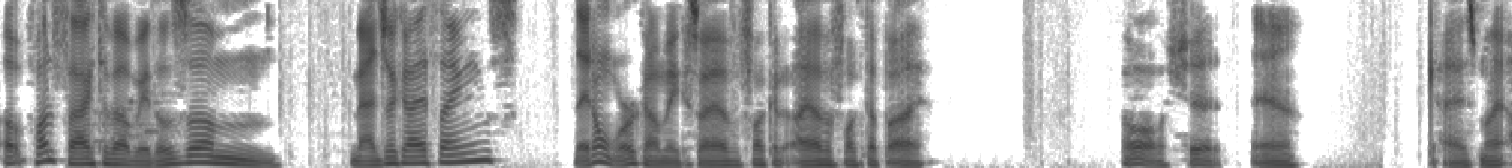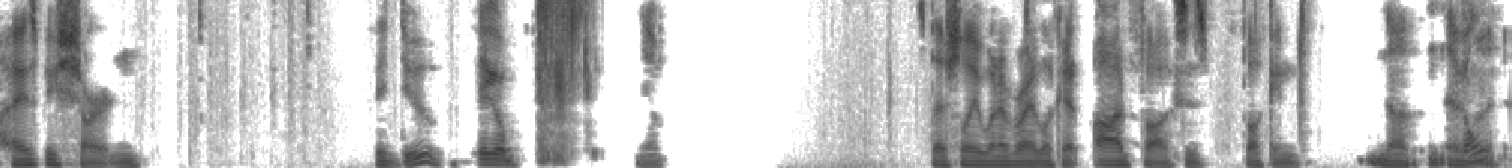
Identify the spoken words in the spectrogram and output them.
oh, fun fact about me: those um magic eye things, they don't work on me because I have a fucking I have a fucked up eye. Oh shit. Yeah, guys, my eyes be sharting. They do. They go, Yep. Especially whenever I look at Odd Fox's fucking no. Never Don't- mind.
